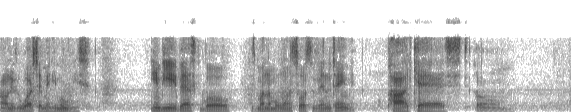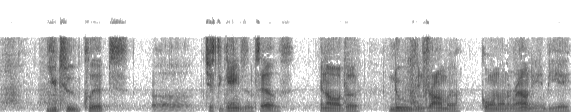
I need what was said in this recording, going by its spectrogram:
I don't even watch that many movies. NBA basketball is my number one source of entertainment. Podcast, um, YouTube clips, uh, just the games themselves, and all the news and drama going on around the NBA.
